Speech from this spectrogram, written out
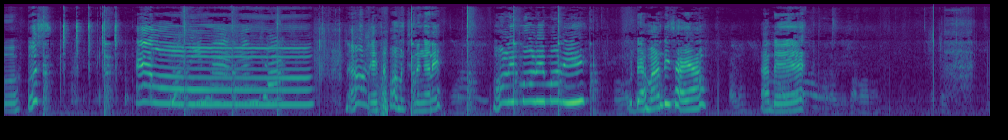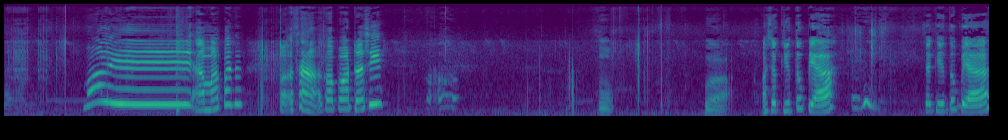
Pus. Nah, eh siapa jenengane? Moli, Moli, Moli. Udah mandi sayang. Adek. Moli. Ama apa tuh? Kok sa kok podo sih? Hmm. Wah, masuk YouTube ya? Masuk YouTube ya?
